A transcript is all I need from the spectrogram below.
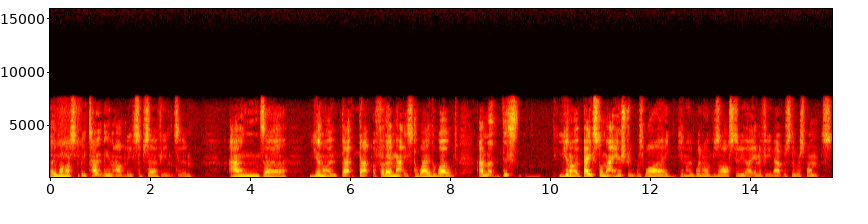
They want us to be totally and utterly subservient to them. And, uh, you know, that, that for them, that is the way of the world. And this, you know, based on that history was why, you know, when I was asked to do that interview, that was the response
